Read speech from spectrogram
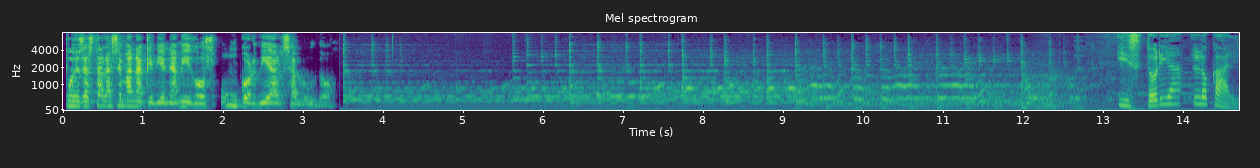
Pues hasta la semana que viene amigos, un cordial saludo. Historia local.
